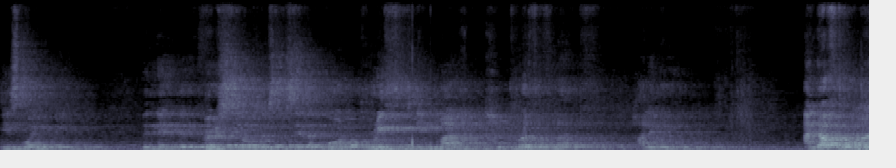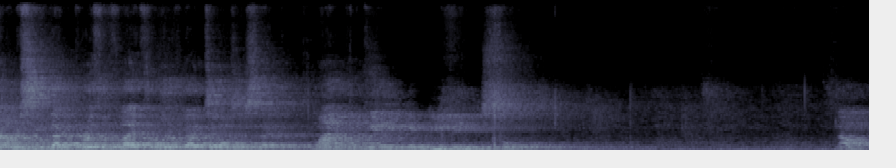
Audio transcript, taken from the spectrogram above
is when the, the verse tells us to say that God breathed in man the breath of life. Hallelujah. And after man received that breath of life, the word of God tells us that man became a living soul. Now,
